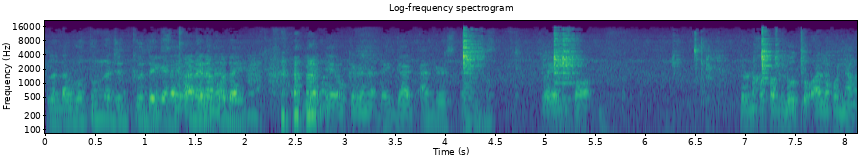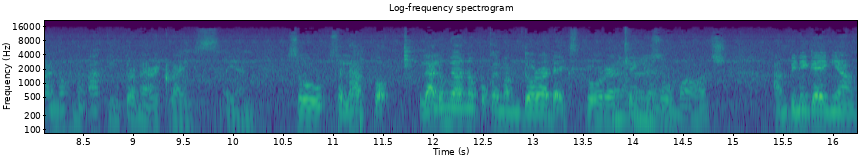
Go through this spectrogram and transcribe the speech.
Wala, nagutom na dyan ko, dahil ka nag- ano na ko, dahil. yeah, dahil okay na dahil God understands. So, ayan po. Pero nakapagluto ala ko ng, ano, ng aking turmeric rice. Ayan. So, sa lahat po, lalong-lalo po kay Ma'am Dora the Explorer, thank you so much. Ang binigay niyang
